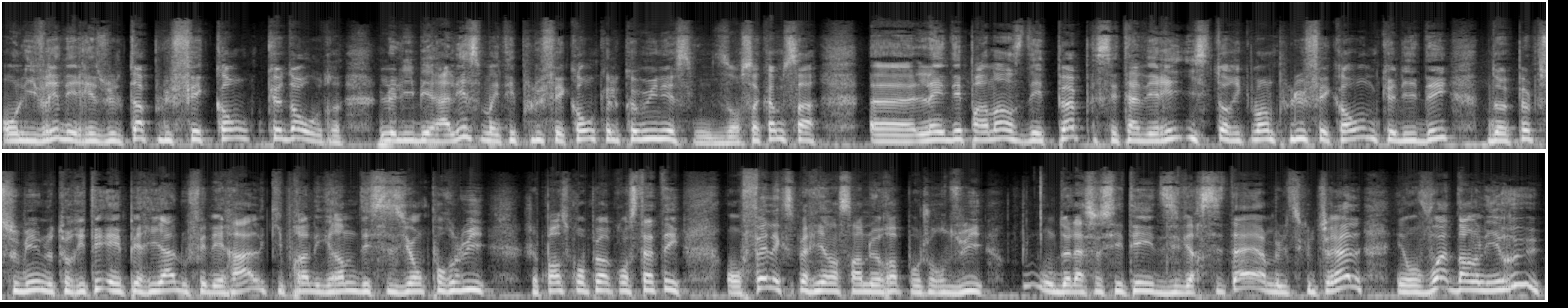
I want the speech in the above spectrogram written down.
ont livré des résultats plus féconds que d'autres. Le libéralisme a été plus fécond que le communisme, disons ça comme ça. Euh, L'indépendance des peuples s'est avérée historiquement plus féconde que l'idée d'un peuple soumis à une autorité impériale ou fédérale qui prend les grandes décisions pour lui. Je pense qu'on peut en constater. On fait l'expérience en Europe aujourd'hui de la société diversitaire, multiculturelle, et on voit dans les rues,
